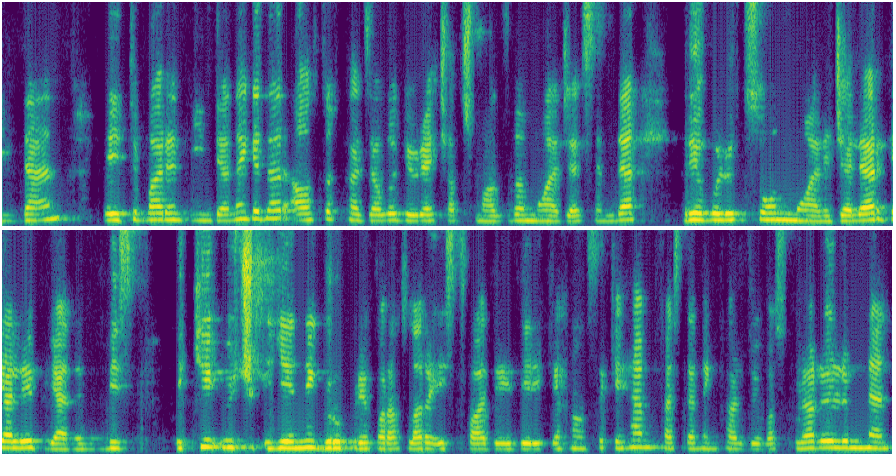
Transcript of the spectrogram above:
ildən etibarən indiyənə qədər artıq kardiologiya ürək çatışmazlığı müalicəsində revolyusion müalicələr gəlib. Yəni biz 2-3 yeni qrup preparatları istifadə edirik ki, hansı ki, həm xəstənin kardiovaskulyar ölümündən,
